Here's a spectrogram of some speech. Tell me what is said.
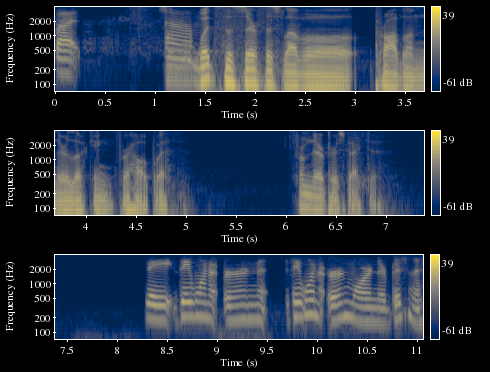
but. So, um, what's the surface level problem they're looking for help with from their perspective? They they want to earn they want to earn more in their business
